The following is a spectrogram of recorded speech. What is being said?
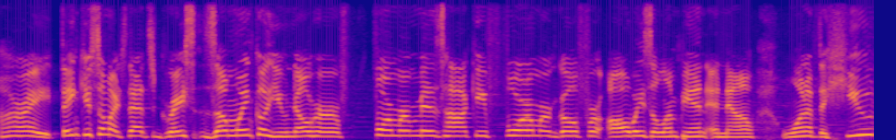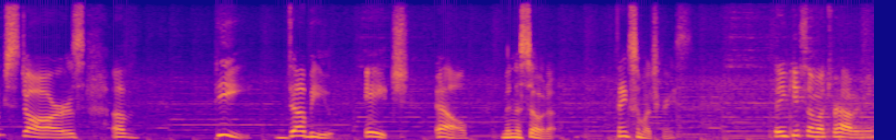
All right. Thank you so much. That's Grace Zumwinkle. You know her former Ms. Hockey, former Gopher, always Olympian, and now one of the huge stars of PWHL Minnesota. Thanks so much, Grace. Thank you so much for having me.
